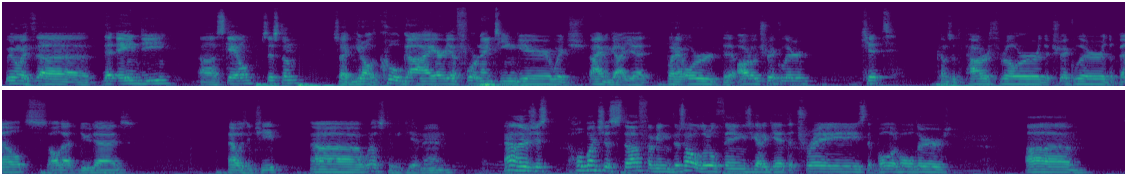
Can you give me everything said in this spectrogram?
We went with uh, the A and D uh, scale system, so I can get all the cool guy area 419 gear, which I haven't got yet. But I ordered the auto trickler kit. Comes with the powder thrower, the trickler, the belts, all that doodads. That wasn't cheap. Uh, what else did we get, man? Ah, there's just a whole bunch of stuff. I mean, there's all little things you got to get: the trays, the bullet holders. Um,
